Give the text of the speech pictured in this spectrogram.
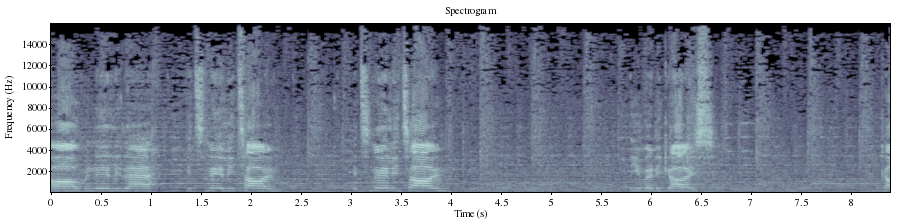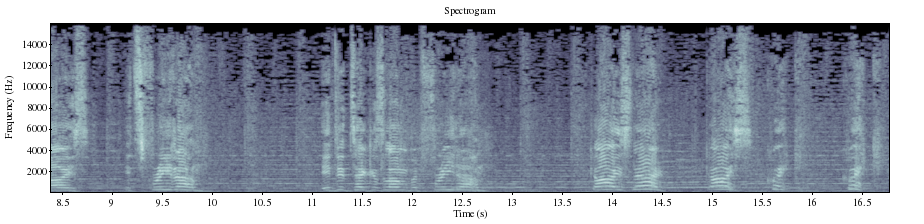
Oh, we're nearly there. It's nearly time. It's nearly time. Are you ready, guys? Guys, it's freedom. It did take us long, but freedom. Guys, no. Guys, quick, quick.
